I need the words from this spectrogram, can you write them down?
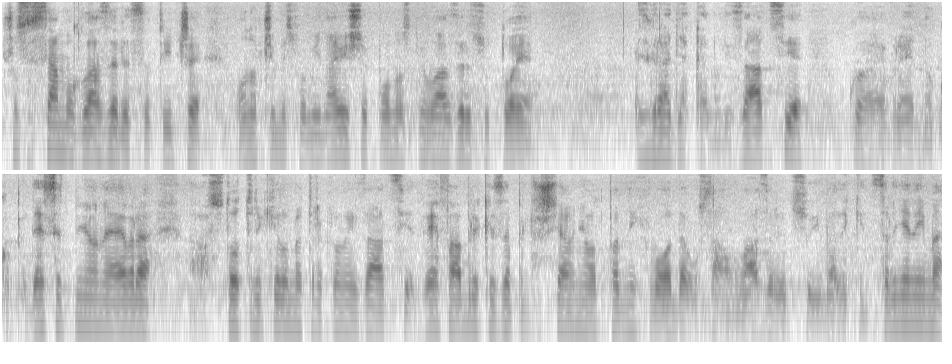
Što se samog Lazarevca tiče, ono čime smo mi najviše ponosni u Lazarevcu, to je izgradnja kanalizacije, koja je vredna oko 50 miliona evra, 103 km kanalizacije, dve fabrike za prečišćavanje otpadnih voda u samom Lazarecu i Velikim Crnjanima.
